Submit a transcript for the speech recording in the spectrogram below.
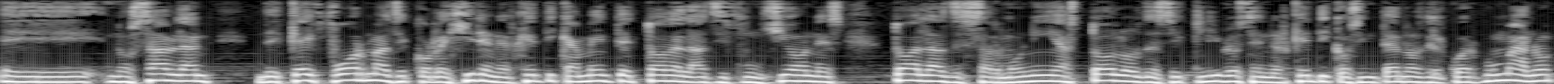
eh, nos hablan de que hay formas de corregir energéticamente todas las disfunciones, todas las desarmonías, todos los desequilibrios energéticos internos del cuerpo humano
